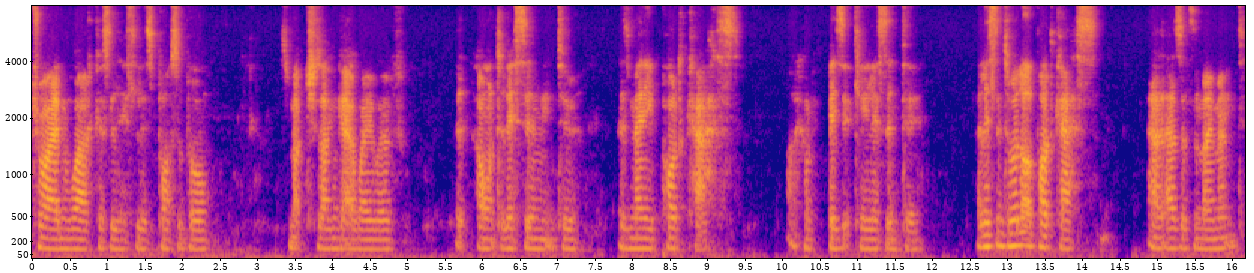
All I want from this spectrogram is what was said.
try and work as little as possible as much as I can get away with I want to listen to as many podcasts I can physically listen to I listen to a lot of podcasts as of the moment.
